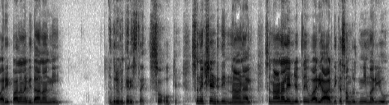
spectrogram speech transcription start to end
పరిపాలన విధానాన్ని ధృవీకరిస్తాయి. So okay. సో నెక్స్ట్ ఏంటిది? నాణాలు. సో నాణాలు ఏం చెప్తాయి? వారి ఆర్థిక సమృద్ధిని మరియు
